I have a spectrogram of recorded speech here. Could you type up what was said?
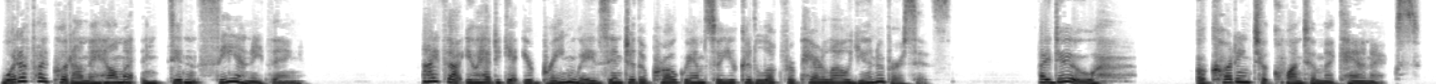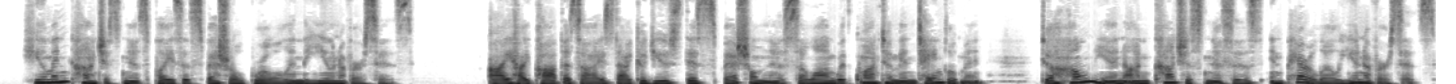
What if I put on the helmet and didn't see anything? I thought you had to get your brainwaves into the program so you could look for parallel universes. I do. According to quantum mechanics, human consciousness plays a special role in the universes. I hypothesized I could use this specialness along with quantum entanglement to hone in on consciousnesses in parallel universes.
